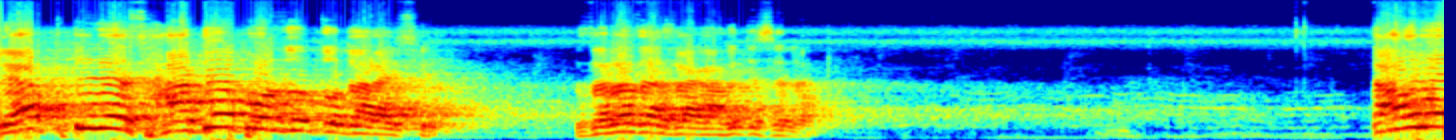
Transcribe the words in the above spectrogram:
ল্যাপটিনের ছাদে পর্যন্ত দাঁড়াইছে। জানাজা জায়গা হইতেছে না। তাহলে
